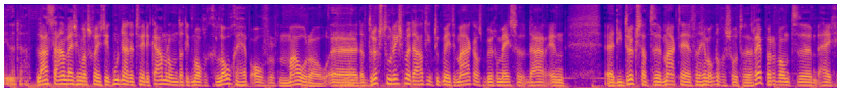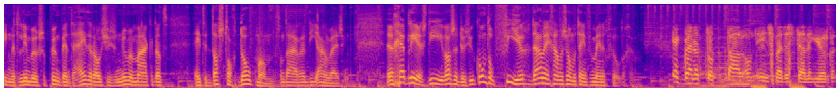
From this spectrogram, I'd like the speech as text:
inderdaad. Laatste aanwijzing was geweest, ik moet naar de Tweede Kamer... omdat ik mogelijk gelogen heb over Mauro. Eh, Dat drugstoerisme, daar had hij natuurlijk mee te maken als burgemeester daar. En eh, die drugs, dat eh, maakte van hem ook nog een soort rapper. Want eh, hij ging met de Limburgse punkband de Heideroosjes een nummer maken... dat heette Das toch Doopman. Vandaar die aanwijzing. Eh, Gert Leers, die was het dus. U komt op vier, daarmee gaan we zo meteen vermenigvuldigen. Ik ben het totaal oneens met de stelling, Jurgen.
